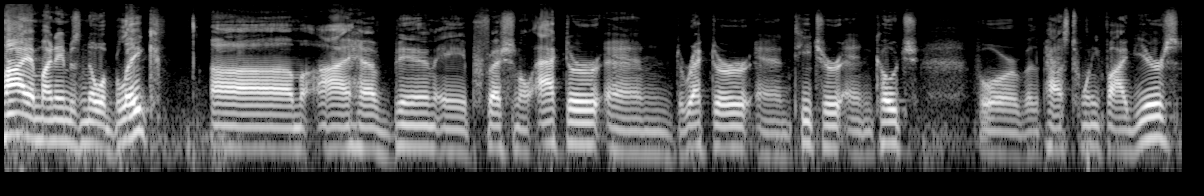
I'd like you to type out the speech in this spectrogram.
Hi, my name is Noah Blake. Um, I have been a professional actor and director and teacher and coach for the past 25 years.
